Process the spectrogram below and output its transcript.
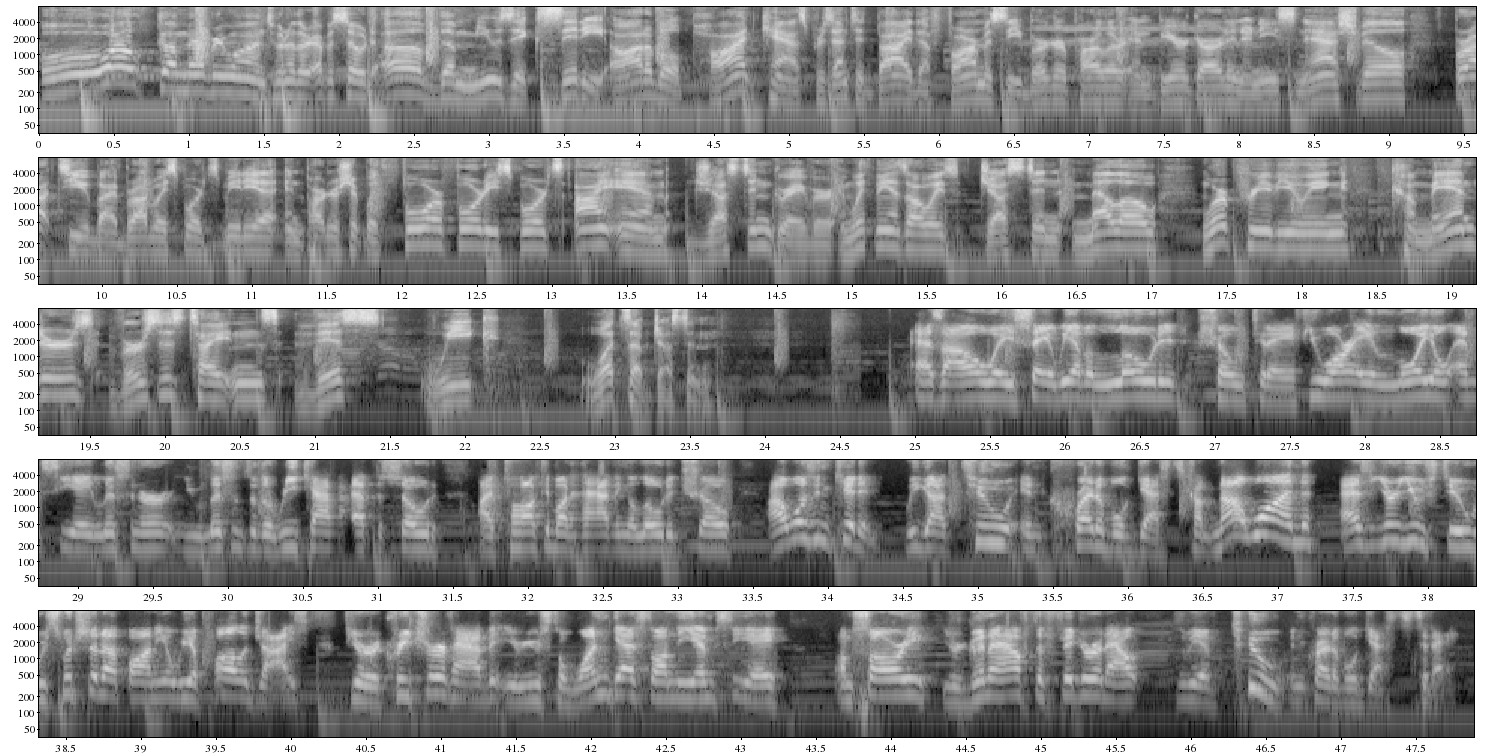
Welcome, everyone, to another episode of the Music City Audible podcast presented by the Pharmacy Burger Parlor and Beer Garden in East Nashville. Brought to you by Broadway Sports Media in partnership with 440 Sports. I am Justin Graver, and with me, as always, Justin Melo. We're previewing Commanders versus Titans this week. What's up, Justin? As I always say, we have a loaded show today. If you are a loyal MCA listener, you listen to the recap episode. I talked about having a loaded show. I wasn't kidding. We got two incredible guests come. Not one, as you're used to. We switched it up on you. We apologize. If you're a creature of habit, you're used to one guest on the MCA. I'm sorry. You're going to have to figure it out because we have two incredible guests today.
